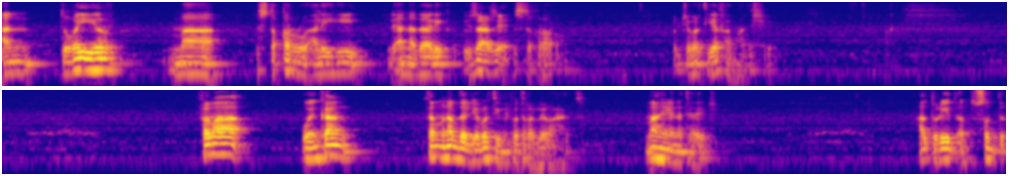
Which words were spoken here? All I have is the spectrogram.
أن تغير ما استقروا عليه لأن ذلك يزعزع استقرارهم والجبرتي يفهم هذا الشيء. فما وإن كان تم نبذ الجبرتي في الفترة اللي راحت ما هي النتائج؟ هل تريد أن تصدر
